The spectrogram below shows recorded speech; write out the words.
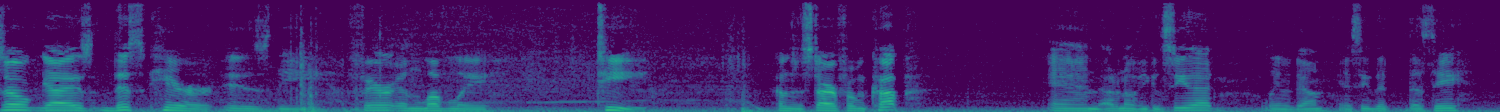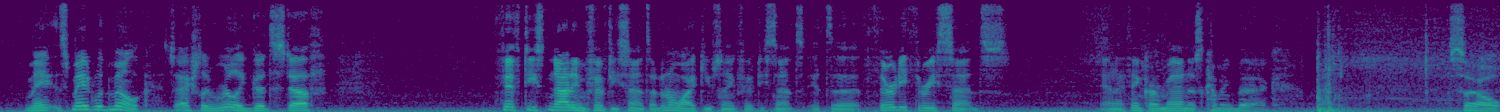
So, guys, this here is the Fair and Lovely tea. Comes in styrofoam cup, and I don't know if you can see that. Lean it down. Can you see that that's tea? It's made with milk. It's actually really good stuff. 50, not even 50 cents. I don't know why I keep saying 50 cents. It's a 33 cents, and I think our man is coming back. So,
